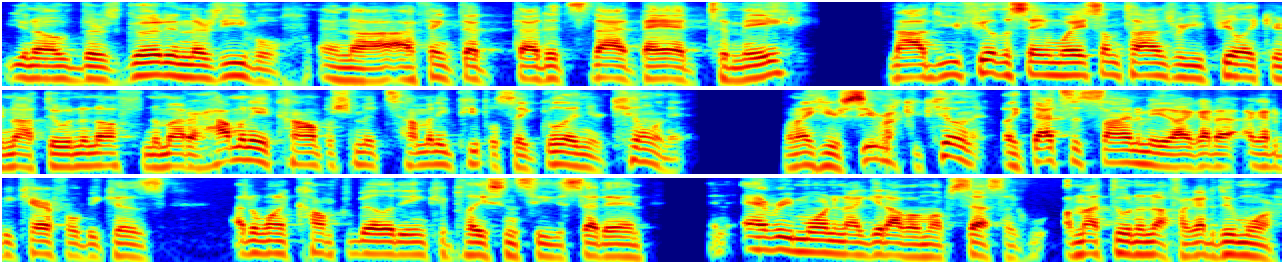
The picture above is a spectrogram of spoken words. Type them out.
You know, there's good and there's evil, and uh, I think that that it's that bad to me. Now, do you feel the same way sometimes, where you feel like you're not doing enough, no matter how many accomplishments, how many people say, "Glenn, you're killing it." When I hear C-Rock, you're killing it, like that's a sign to me that I gotta I gotta be careful because I don't want comfortability and complacency to set in. And every morning I get up, I'm obsessed. Like I'm not doing enough. I got to do more,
